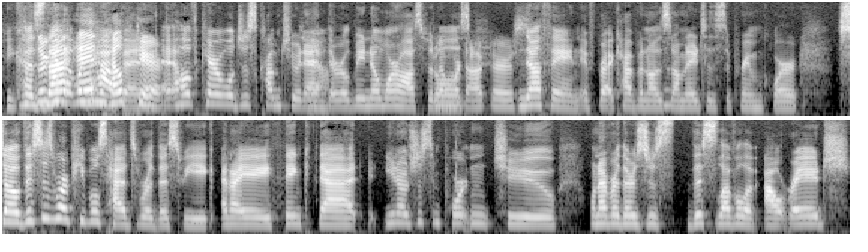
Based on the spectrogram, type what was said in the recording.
Because They're that would end happen. healthcare. Uh, healthcare will just come to an end. Yeah. There will be no more hospitals. No more doctors. Nothing if Brett Kavanaugh is nominated to the Supreme Court. So this is where people's heads were this week, and I think that you know it's just important to whenever there's just this level of outrage,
